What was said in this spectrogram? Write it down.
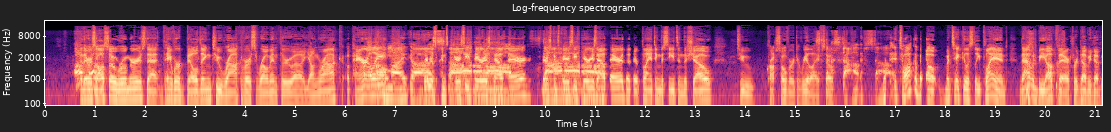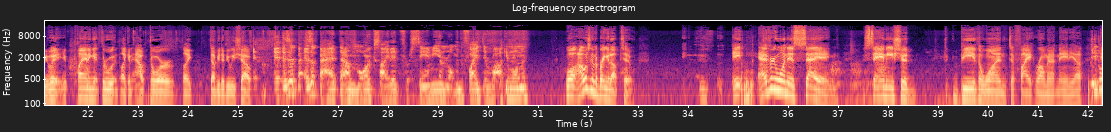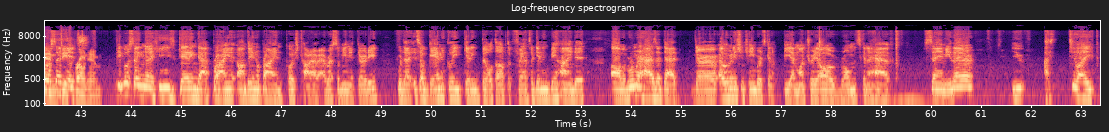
there's also rumors that they were building to Rock versus Roman through uh, Young Rock. Apparently, oh my god! There's conspiracy stop, theorists out there. There's conspiracy theories out there that they're planting the seeds in the show to cross over to real life. So stop, stop. Talk about meticulously planned. That would be up there for WWE. Planning it through like an outdoor like WWE show. Is it is it bad that I'm more excited for Sami and Roman to fight than Rock and Roman? Well, I was going to bring it up too. It, everyone is saying Sami should be the one to fight Roman at Mania people and dethrone him. People are saying that he's getting that Brian, um, Daniel Bryan push card at WrestleMania 30, where that it's organically getting built up. The fans are getting behind it um, a rumor has it that their elimination chamber is going to be at Montreal. Rome is going to have Sami there. You, I feel like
